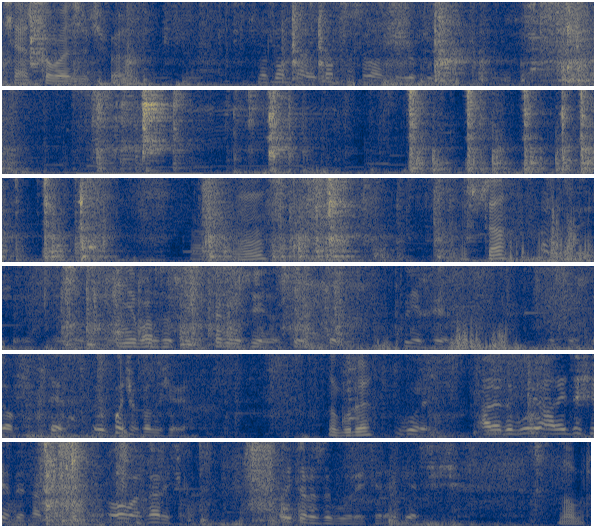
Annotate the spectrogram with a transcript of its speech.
Ciężko będzie ci powiem. No tam, tam, tam to sobie blokuje. Mhm. Jeszcze? Jest. Nie bardzo szyję, tego nie szyję, tu, nie. Jeszcze, Dobrze, ty, pociąg to do siebie, Do góry? do góry. Ale do góry, ale i do siebie, tak. O, garyczka. No i teraz do góry, tyle, wiercić. Dobra.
